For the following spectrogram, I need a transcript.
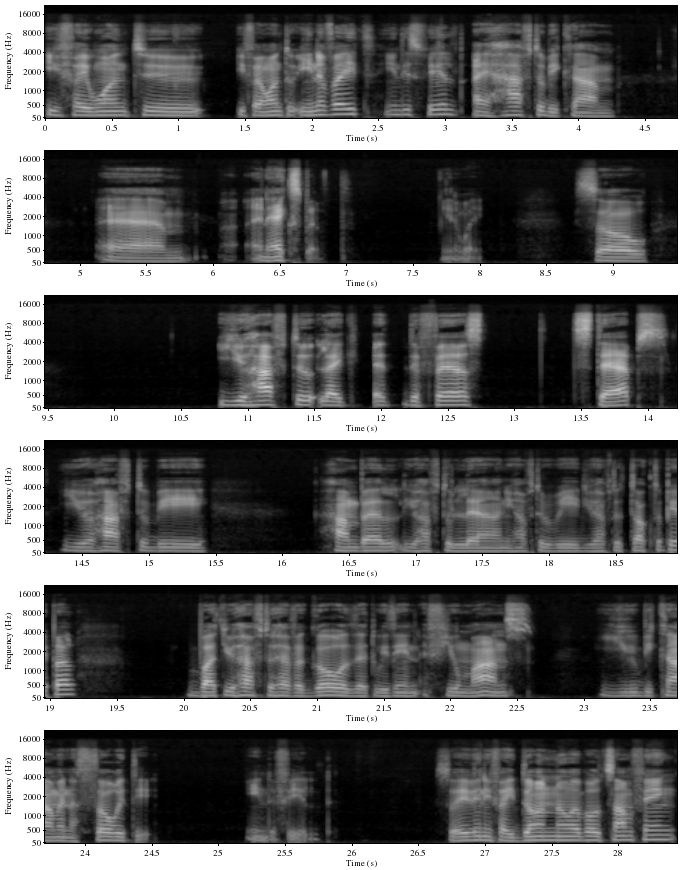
if I want to if I want to innovate in this field, I have to become um, an expert in a way. So you have to like at the first steps, you have to be humble, you have to learn, you have to read, you have to talk to people, but you have to have a goal that within a few months you become an authority in the field. So even if I don't know about something,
